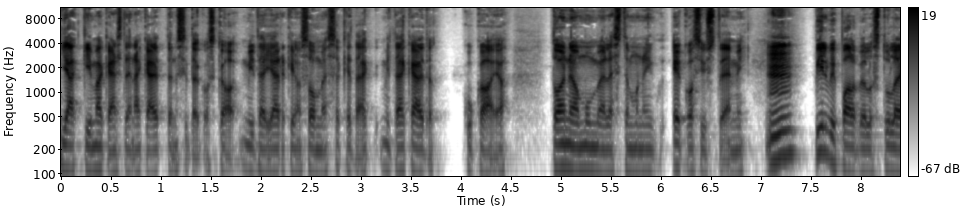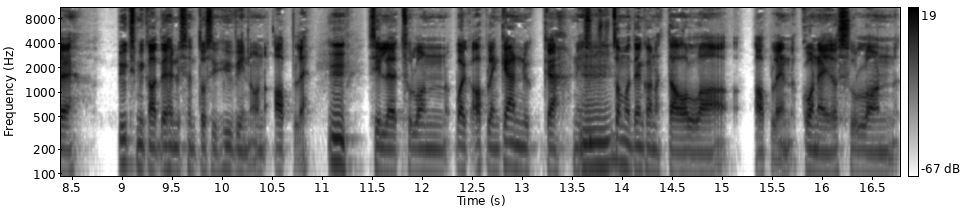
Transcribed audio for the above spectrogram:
jäkkiä mäkään sitten enää käyttänyt sitä, koska mitä järkeä on somessa, ketä, mitä ei käytä kukaan. Ja toinen on mun mielestä semmoinen niin ekosysteemi. Mm. Pilvipalvelus tulee, yksi mikä on tehnyt sen tosi hyvin on Apple. Mm. Silleen, että sulla on vaikka Applen kännykkä, niin mm. Mm. saman tien kannattaa olla Applen kone, jos sulla on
